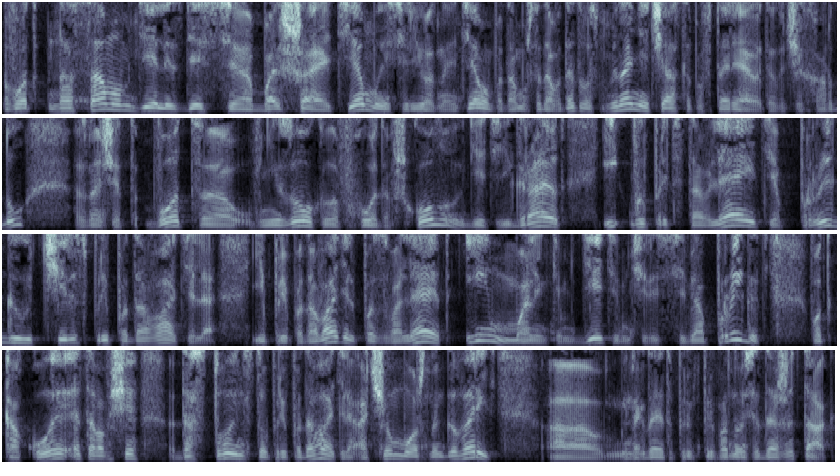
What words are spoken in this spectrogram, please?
Вот на самом деле здесь э, большая тема и серьезная тема, потому что, да, вот это воспоминание часто повторяют, эту чехарду. Значит, вот э, внизу, около входа в школу, дети играют, и вы представляете, прыгают через преподавателя. И преподаватель позволяет им, маленьким детям, через себя прыгать. Вот какое это вообще достоинство преподавателя, о чем можно говорить. А, иногда это преподносят даже так.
